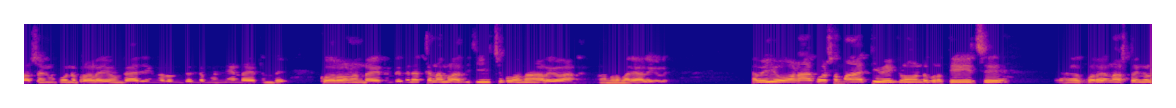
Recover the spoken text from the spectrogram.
വർഷങ്ങൾക്ക് മുന്നേ പ്രളയവും കാര്യങ്ങളും ഇതിന്റെ മുന്നേ ഉണ്ടായിട്ടുണ്ട്. കൊറോണ ഉണ്ടായിട്ടുണ്ട്. ഇതിനൊക്കെ നമ്മൾ അതിജീവിച്ചു പോകുന്ന ആളുകളാണ് നമ്മൾ മലയാളികൾ അപ്പൊ ഈ ഓണാഘോഷം മാറ്റി വെക്കണോണ്ട് പ്രത്യേകിച്ച് കുറെ നഷ്ടങ്ങൾ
